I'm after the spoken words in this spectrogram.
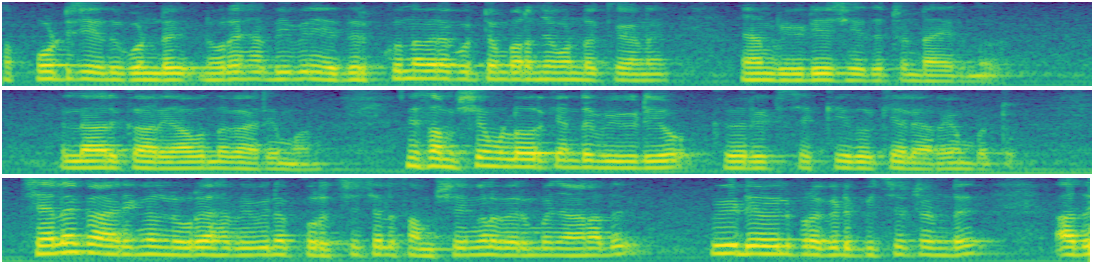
സപ്പോർട്ട് ചെയ്തുകൊണ്ട് നൂറെ ഹബീബിനെ എതിർക്കുന്നവരെ കുറ്റം പറഞ്ഞുകൊണ്ടൊക്കെയാണ് ഞാൻ വീഡിയോ ചെയ്തിട്ടുണ്ടായിരുന്നത്. എല്ലാവർക്കും അറിയാവുന്ന കാര്യമാണ്. ഇനി സംശയമുള്ളവർക്ക് എന്റെ വീഡിയോ കയറിയിട്ട് ചെക്ക് ചെയ്ത് നോക്കിയാലേ അറിയാൻ പറ്റും. ചില കാര്യങ്ങൾ നൂറെ ഹബീബിനെ കുറിച്ച് ചില സംശയങ്ങൾ വരുമ്പോൾ ഞാനത് വീഡിയോയിൽ പ്രകടിപ്പിച്ചിട്ടുണ്ട്. അത്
